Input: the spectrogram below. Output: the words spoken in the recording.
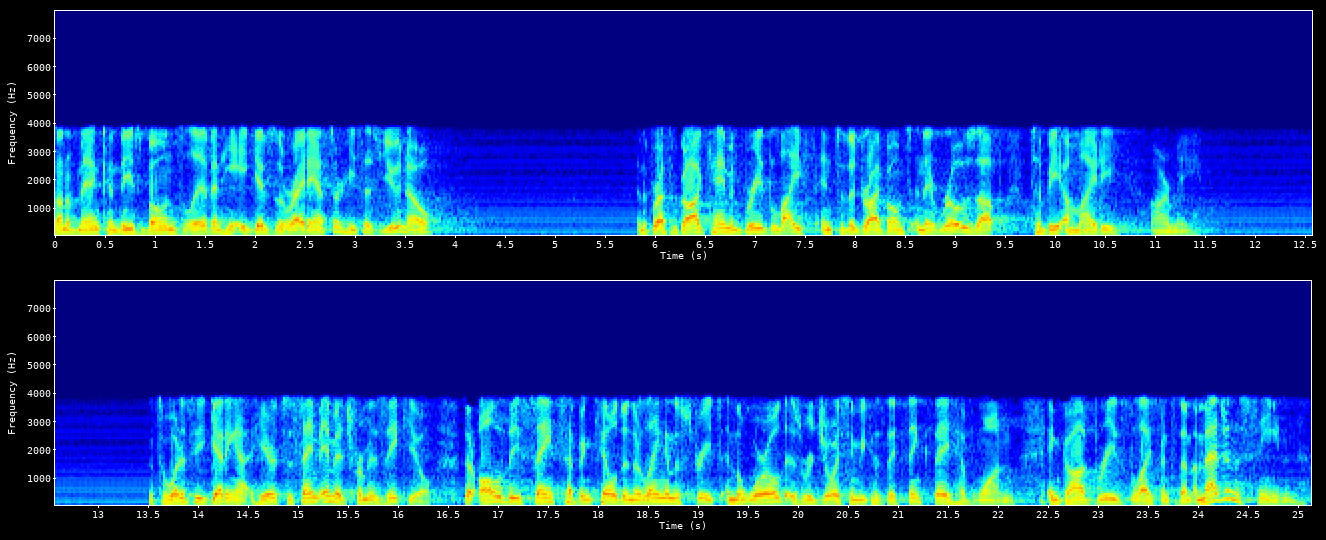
Son of man, can these bones live? And he, gives the right answer. He says, You know. And the breath of God came and breathed life into the dry bones, and they rose up to be a mighty army. And so what is he getting at here? It's the same image from Ezekiel, that all of these saints have been killed and they're laying in the streets and the world is rejoicing because they think they have won and God breathes life into them. Imagine the scene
